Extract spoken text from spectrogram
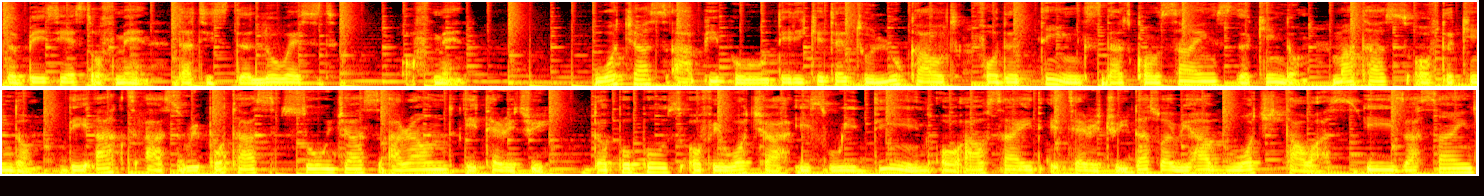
the basiest of men, that is the lowest of men. Watchers are people dedicated to look out for the things that concerns the kingdom, matters of the kingdom. They act as reporters, soldiers around a territory. The purpose of a watcher is within or outside a territory. That's why we have watchtowers. He is assigned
